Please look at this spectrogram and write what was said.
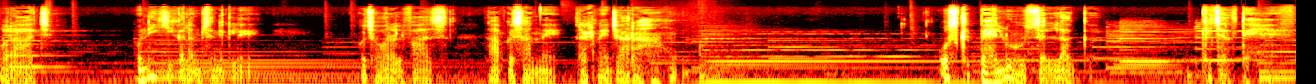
और आज उन्हीं की कलम से निकले कुछ और अल्फाज आपके सामने रखने जा रहा हूँ। उसके पहलू से लग के चलते हैं।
